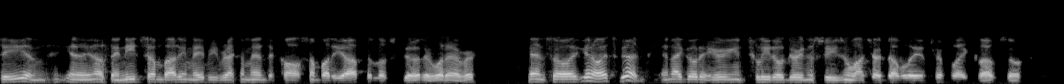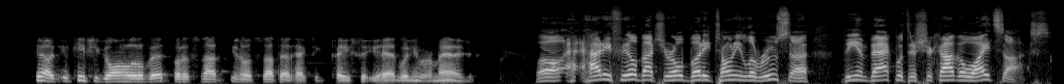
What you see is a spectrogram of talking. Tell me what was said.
see, and you know if they need somebody, maybe recommend to call somebody up that looks good or whatever. And so you know it's good. And I go to Erie and Toledo during the season, watch our Double A and Triple A clubs. So you know, it keeps you going a little bit, but it's not, you know, it's not that hectic pace that you had when you were a manager. Well, how do you feel about your old buddy Tony La Russa being back with the Chicago White Sox?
